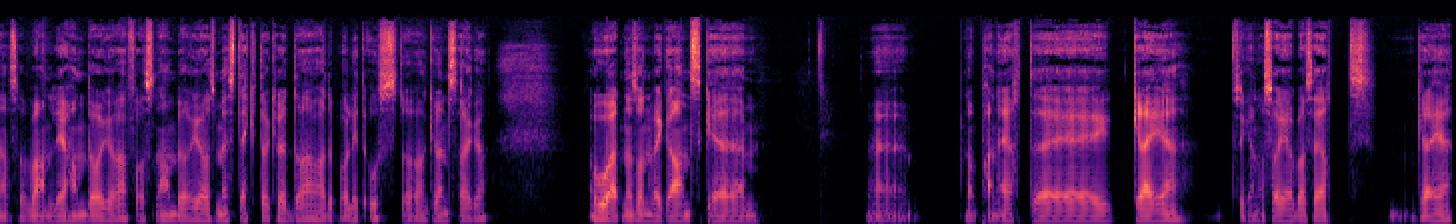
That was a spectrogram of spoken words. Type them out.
altså vanlige hamburgere, frosne hamburgere som er stekt og krydra, og hadde på litt ost og grønnsaker. Og hun hadde noen sånne veganske eh, noe panerte eh, greier, sikkert noe soyabasert greie,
